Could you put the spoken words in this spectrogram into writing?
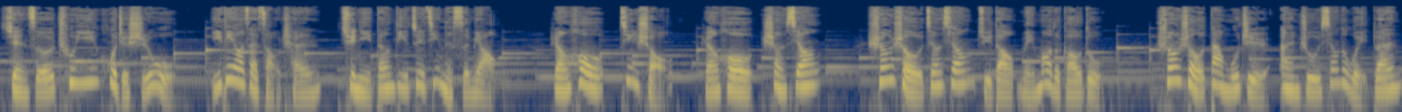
选择初一或者十五，一定要在早晨去你当地最近的寺庙，然后净手，然后上香，双手将香举到眉毛的高度，双手大拇指按住香的尾端，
